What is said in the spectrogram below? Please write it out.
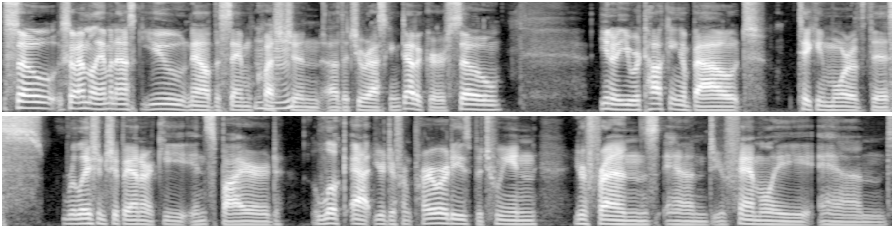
So, so Emily, I'm going to ask you now the same question uh, that you were asking Dedeker. So, you know, you were talking about taking more of this relationship anarchy inspired look at your different priorities between your friends and your family and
